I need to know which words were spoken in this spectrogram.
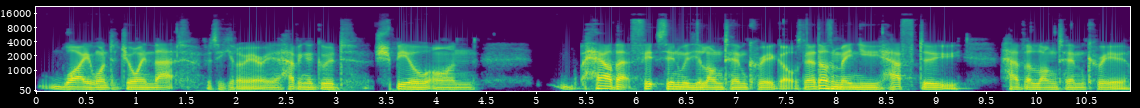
why you want to join that particular area, having a good spiel on how that fits in with your long term career goals. Now, it doesn't mean you have to have a long term career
